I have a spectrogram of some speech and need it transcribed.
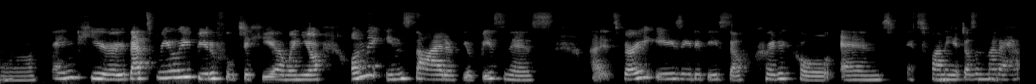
Oh, thank you. That's really beautiful to hear when you're on the inside of your business it's very easy to be self critical. And it's mm. funny, it doesn't matter how,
